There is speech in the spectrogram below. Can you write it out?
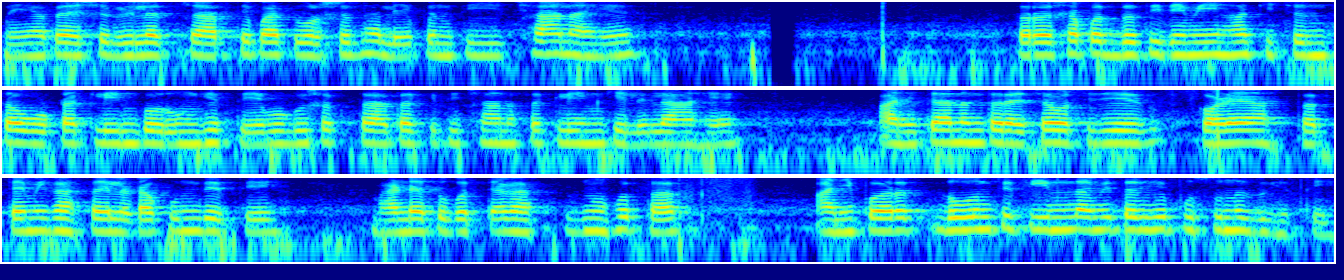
नाही. आता या शेगडीला चार ते पाच वर्ष झाले पण ती छान आहे. तर अशा पद्धतीने मी हा किचनचा ओटा क्लीन करून घेते. बघू शकता आता किती छान असा क्लीन केलेला आहे. आणि त्यानंतर याच्यावरचे जे कळ्या असतात त्या मी घासायला टाकून देते. भांड्यासोबत त्या घासून होतात. आणि परत दोन ते तीनदा मी तर हे पुसूनच घेते.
